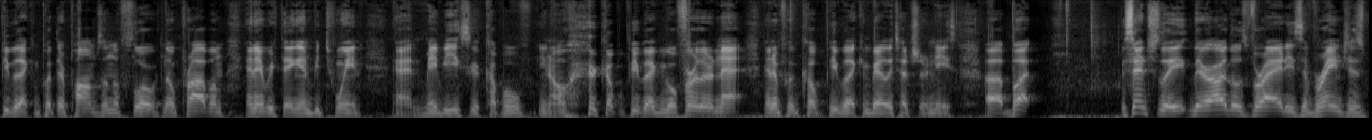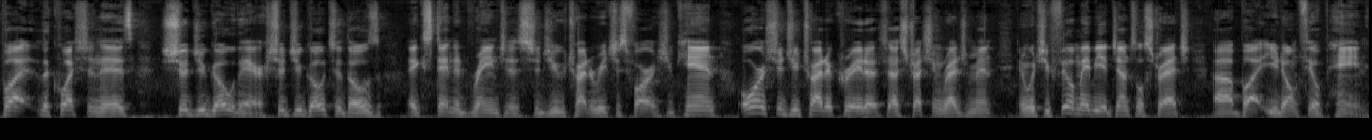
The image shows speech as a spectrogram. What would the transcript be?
people that can put their palms on the floor with no problem, and everything in between and maybe a couple, you know, a couple people that can go further than that, and a couple people that can barely touch their knees. Uh, but essentially, there are those varieties of ranges. But the question is, should you go there? Should you go to those extended ranges? Should you try to reach as far as you can, or should you try to create a, a stretching regimen in which you feel maybe a gentle stretch, uh, but you don't feel pain?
